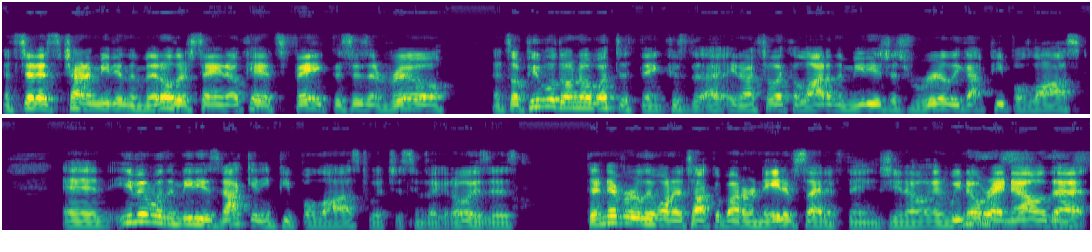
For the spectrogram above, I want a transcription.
instead of trying to meet in the middle, they're saying, okay, it's fake, this isn't real, and so people don't know what to think because you know I feel like a lot of the media just really got people lost, and even when the media is not getting people lost, which it seems like it always is, they never really want to talk about our native side of things, you know, and we know right now yes. that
